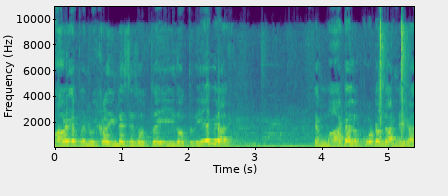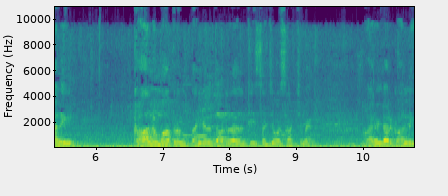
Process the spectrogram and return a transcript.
బాగా చెప్పిండ్రు ఇక్కడ ఇండస్ట్రీస్ వస్తాయి ఇది వస్తుంది ఏమి రాదు. అంటే మాటలు కోటలు దాటినాయి కానీ కాళ్ళు మాత్రం తంగలు దాటడానికి సజీవ సాక్ష్యమే. R and R colony.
